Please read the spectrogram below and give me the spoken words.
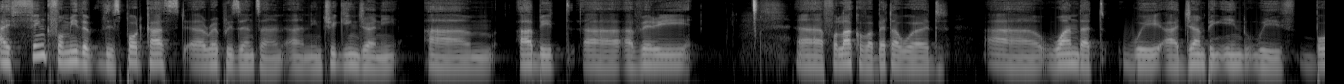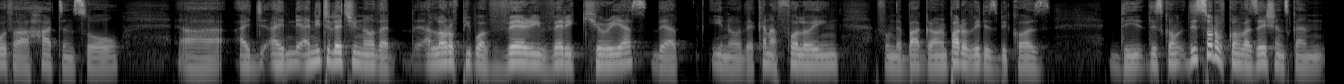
I think for me, the, this podcast uh, represents an, an intriguing journey, um, bit uh, a very, uh, for lack of a better word, uh, one that we are jumping in with both our heart and soul. Uh, I, I, I need to let you know that a lot of people are very, very curious. They are, you know, they're kind of following from the background. Part of it is because the this this sort of conversations can,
